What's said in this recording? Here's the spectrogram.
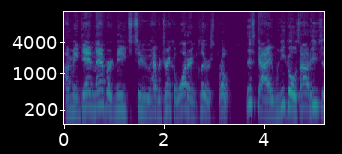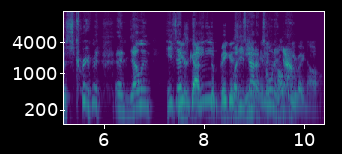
I mean, Dan Lambert needs to have a drink of water and clear his throat. This guy, when he goes out, he's just screaming and yelling. He's He's got the biggest but he's got to tone it down. right now.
